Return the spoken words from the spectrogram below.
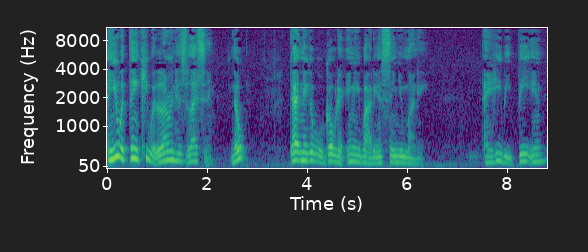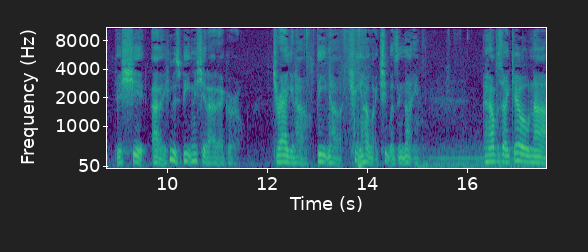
And you would think he would learn his lesson. Nope. That nigga will go to anybody and send you money. And he be beating the shit out. He was beating the shit out of that girl. Dragging her, beating her, treating her like she wasn't nothing. And I was like, yo, nah.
